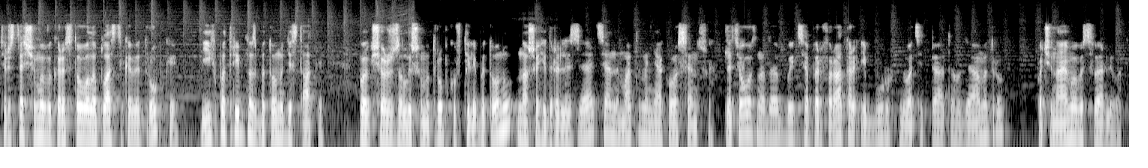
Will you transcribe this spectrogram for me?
Через те, що ми використовували пластикові трубки, їх потрібно з бетону дістати, бо якщо ж залишимо трубку в тілі бетону, наша гідролізація не матиме ніякого сенсу. Для цього знадобиться перфоратор і бур 25 діаметру. Починаємо висверлювати.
